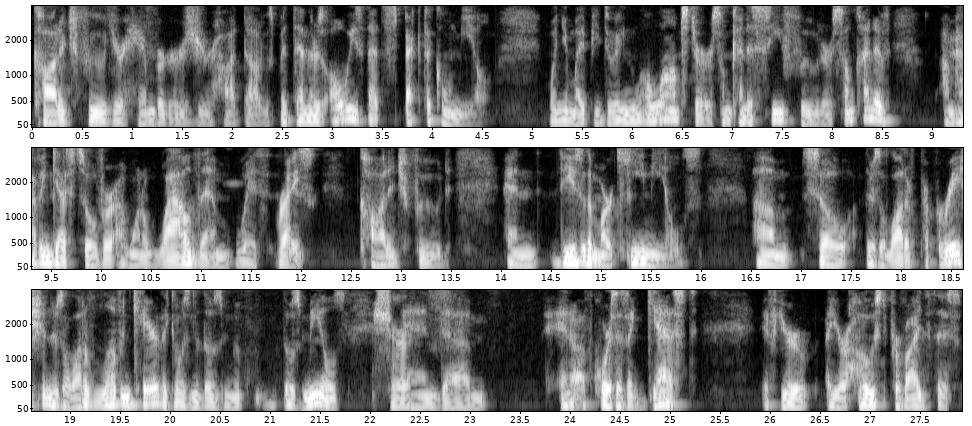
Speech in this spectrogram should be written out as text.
cottage food, your hamburgers, your hot dogs, but then there's always that spectacle meal when you might be doing a lobster or some kind of seafood or some kind of. I'm having guests over. I want to wow them with Right. this cottage food and these are the marquee meals. Um, so there's a lot of preparation. There's a lot of love and care that goes into those those meals, Sure. and um, and of course, as a guest, if your your host provides this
